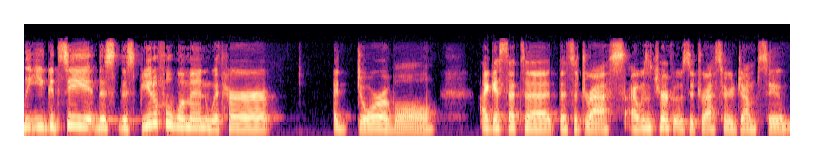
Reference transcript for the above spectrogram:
you could see this this beautiful woman with her adorable. I guess that's a that's a dress. I wasn't sure if it was a dress or a jumpsuit.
